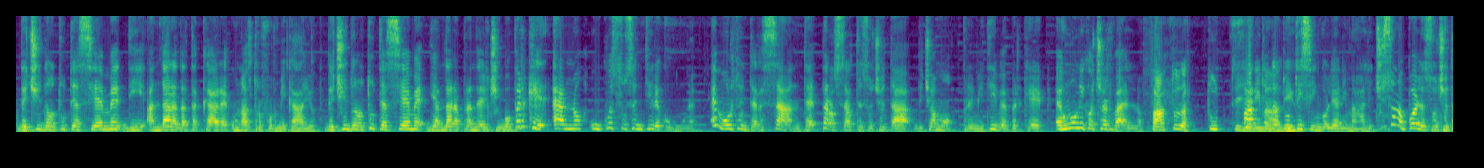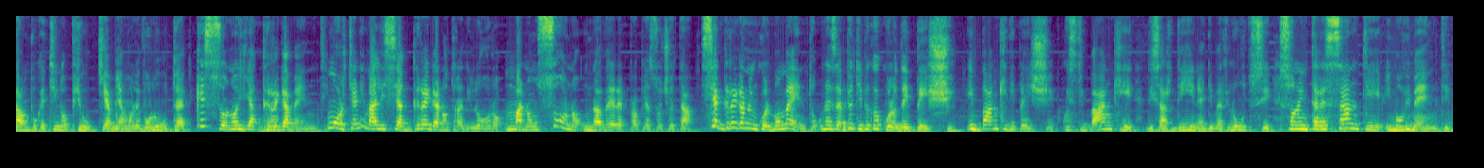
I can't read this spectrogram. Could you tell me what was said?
Decidono tutti assieme di andare ad attaccare un altro formicaio. Decidono tutti assieme di andare a prendere il cibo perché hanno un, questo sentire comune. È molto interessante, però state società, diciamo, primitive perché è un unico cervello. Fatto da tutti fatto gli animali. da tutti i singoli animali. Ci sono poi le società un pochettino più, chiamiamole volute, che sono gli aggregamenti. Molti animali si aggregano tra di loro, ma non sono una vera e propria società. Si aggregano in quel momento. Un esempio tipico è quello dei pesci. I banchi di pesci. Questi banchi di sardine, di merluzzi. Sono interessanti i movimenti.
